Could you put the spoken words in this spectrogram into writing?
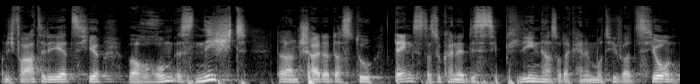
Und ich verrate dir jetzt hier, warum es nicht daran scheitert, dass du denkst, dass du keine Disziplin hast oder keine Motivation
